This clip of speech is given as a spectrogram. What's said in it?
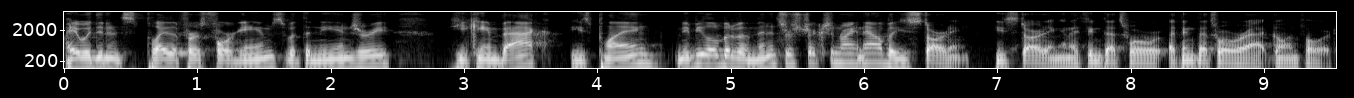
Haywood didn't play the first four games with the knee injury. He came back. He's playing. Maybe a little bit of a minutes restriction right now, but he's starting. He's starting, and I think that's where I think that's where we're at going forward.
